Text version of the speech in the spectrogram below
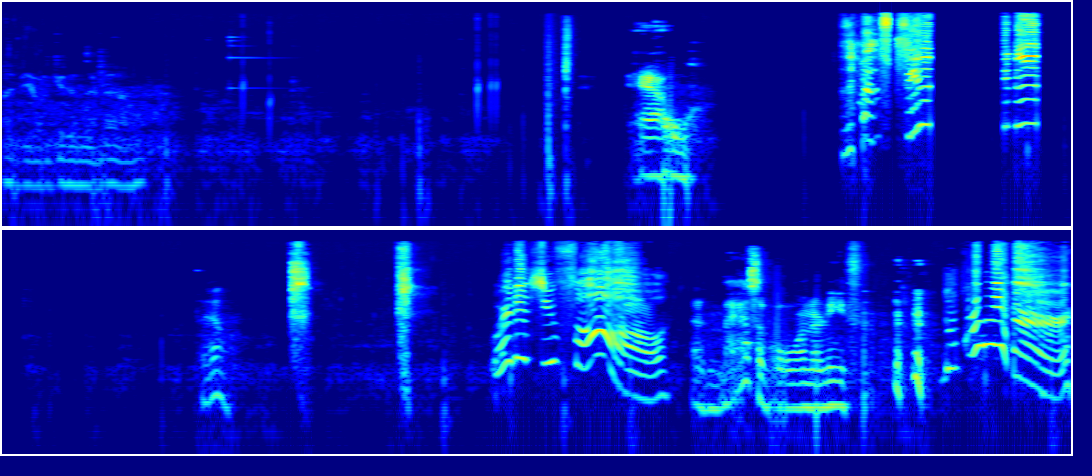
Might be able to get in there now. Ow! What the hell? Hole? A massive hole underneath. Where?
